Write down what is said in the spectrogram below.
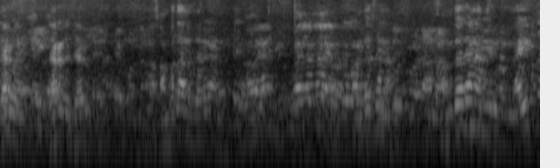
జరుగు జరుగు జరుగు. సంపదాన జరగండి. సంతోషనా సంతోషనా మీరు లైట్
